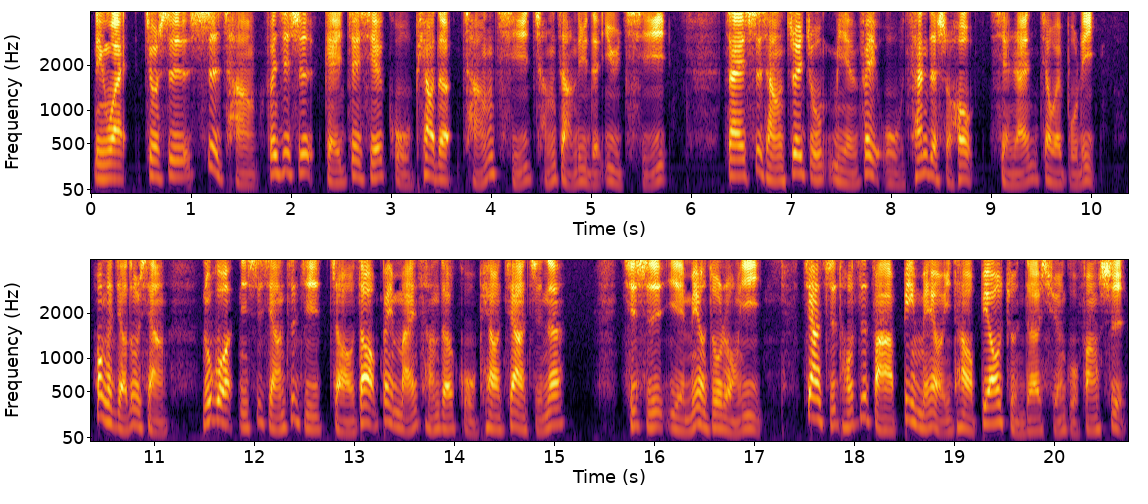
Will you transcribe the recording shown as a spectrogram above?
另外，就是市场分析师给这些股票的长期成长率的预期，在市场追逐免费午餐的时候，显然较为不利。换个角度想，如果你是想自己找到被埋藏的股票价值呢？其实也没有多容易。价值投资法并没有一套标准的选股方式。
